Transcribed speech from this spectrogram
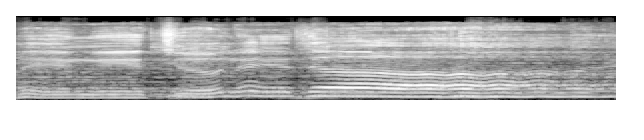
ভেঙে চলে যায়।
